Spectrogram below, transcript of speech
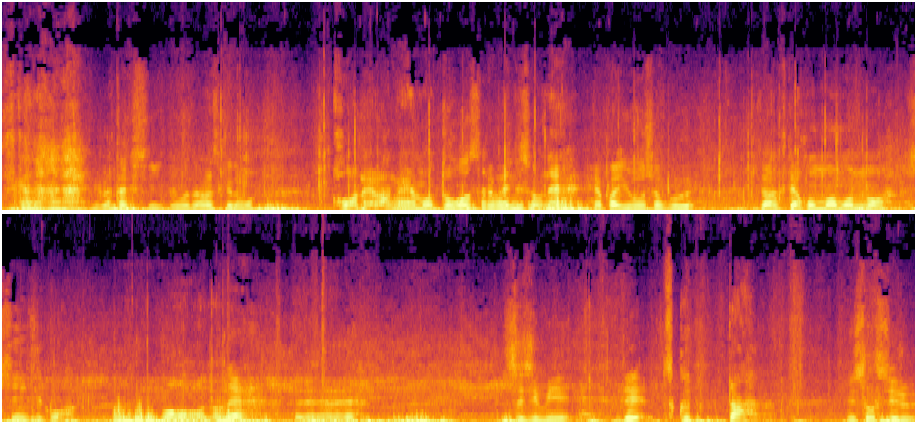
仕方がない私でございますけども。これはねもうどうすればいいんでしょうね。やっぱり養殖じゃなくて本間もんの宍道湖。のね、えー、しじみで作った味噌汁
